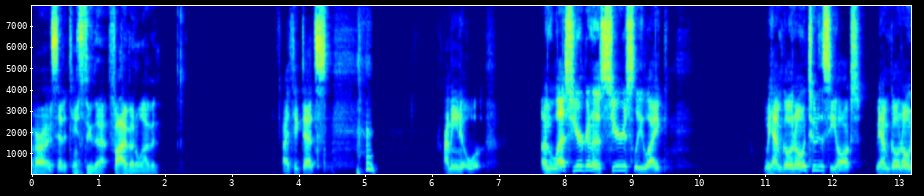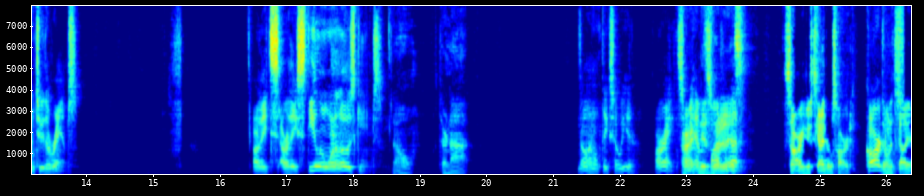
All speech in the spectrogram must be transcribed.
All right, instead of Tampa. let's do that. Five and eleven. I think that's. I mean, will- unless you're gonna seriously like, we have them going 0 2 to the Seahawks. We have them going 0 2 to the Rams. Are they are they stealing one of those games? No, they're not. No, I don't think so either. All right, so All have it is what 5 it and is. Sorry, your schedule's hard. Cardinals. Don't want to tell you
